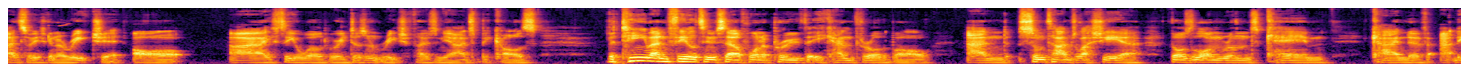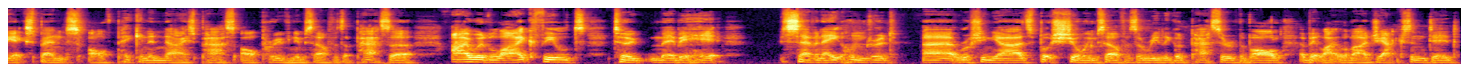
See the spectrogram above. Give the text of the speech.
and so he's going to reach it, or I see a world where he doesn't reach a thousand yards because the team and Fields himself want to prove that he can throw the ball. And sometimes last year, those long runs came kind of at the expense of picking a nice pass or proving himself as a passer. I would like Fields to maybe hit seven, eight hundred uh, rushing yards, but show himself as a really good passer of the ball, a bit like Lamar Jackson did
